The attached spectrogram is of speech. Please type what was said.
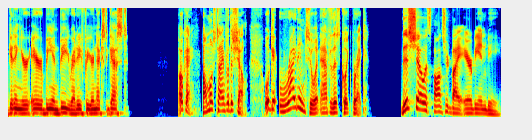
getting your Airbnb ready for your next guest. Okay, almost time for the show. We'll get right into it after this quick break. This show is sponsored by Airbnb.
